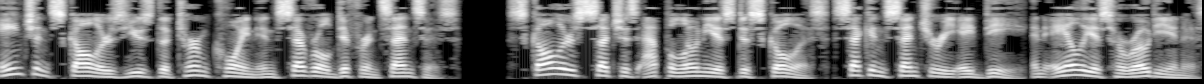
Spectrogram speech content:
Ancient scholars used the term Koine in several different senses. Scholars such as Apollonius Dyscolus (2nd century AD) and Aelius Herodianus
